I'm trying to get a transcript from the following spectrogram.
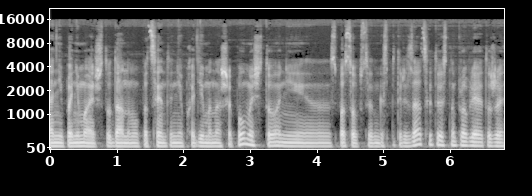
они понимают, что данному пациенту необходима наша помощь, то они э, способствуют госпитализации, то есть направляют уже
